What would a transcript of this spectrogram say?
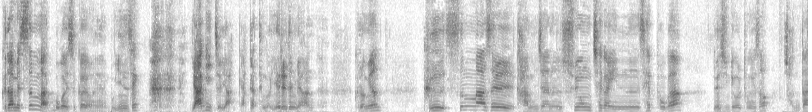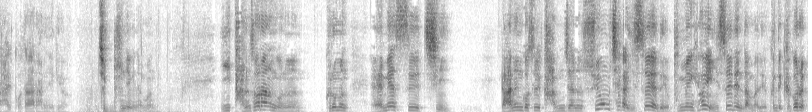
그 다음에 쓴맛 뭐가 있을까요? 예, 뭐 인색? 약이 있죠. 약, 약 같은 거. 예를 들면 예. 그러면 그 쓴맛을 감지하는 수용체가 있는 세포가 뇌신경을 통해서 전달할 거다라는 얘기예요. 즉 무슨 얘기냐면 이 단서라는 거는 그러면 MSG 라는 것을 감지하는 수용체가 있어야 돼요. 분명히 혀에 있어야 된단 말이에요. 근데 그거를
